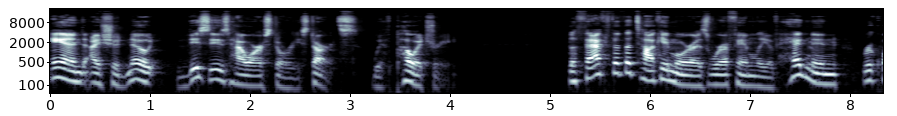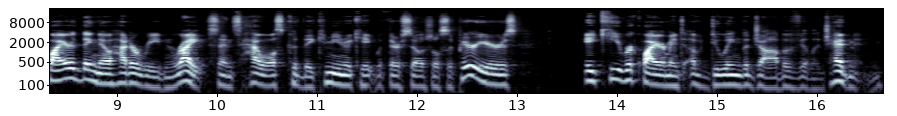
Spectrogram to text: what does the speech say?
And I should note, this is how our story starts with poetry. The fact that the Takemuras were a family of headmen required they know how to read and write, since how else could they communicate with their social superiors, a key requirement of doing the job of village headmen.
